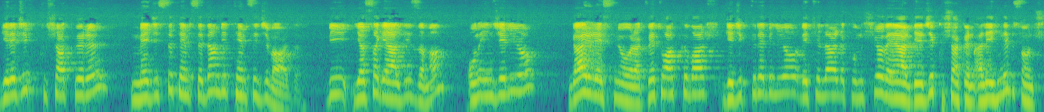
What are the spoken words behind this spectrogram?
gelecek kuşakları mecliste temsil eden bir temsilci vardı. Bir yasa geldiği zaman onu inceliyor gayri resmi olarak veto hakkı var, geciktirebiliyor, vekillerle konuşuyor ve eğer gelecek kuşakların aleyhine bir sonuç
